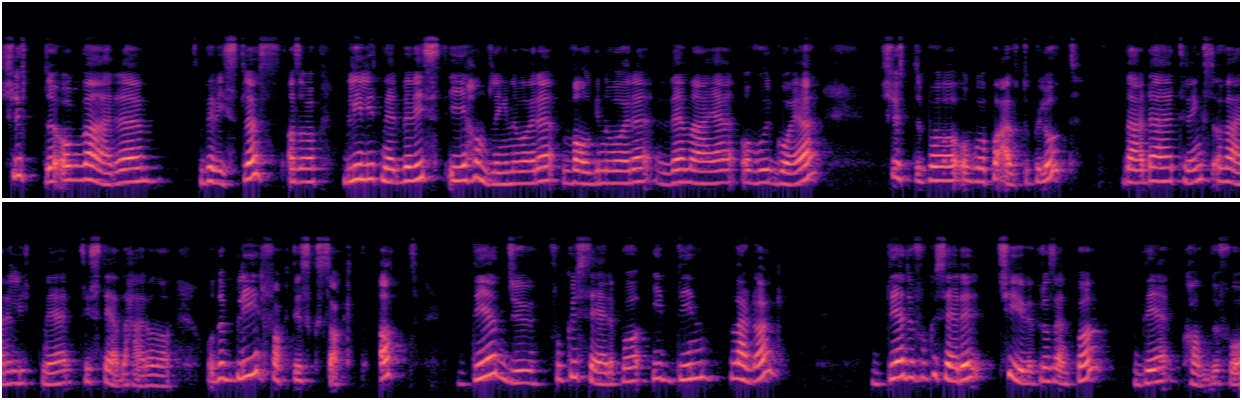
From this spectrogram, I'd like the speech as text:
slutte å være bevisstløs. Altså bli litt mer bevisst i handlingene våre, valgene våre. Hvem er jeg, og hvor går jeg? Slutte på å gå på autopilot der det trengs å være litt mer til stede her og nå. Og det blir faktisk sagt at det du fokuserer på i din hverdag, det du fokuserer 20% på, det kan du få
